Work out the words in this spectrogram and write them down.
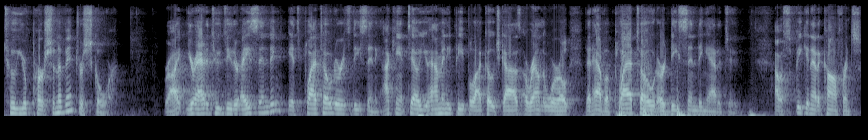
to your person of interest score, right? Your attitude's either ascending, it's plateaued, or it's descending. I can't tell you how many people I coach guys around the world that have a plateaued or descending attitude. I was speaking at a conference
